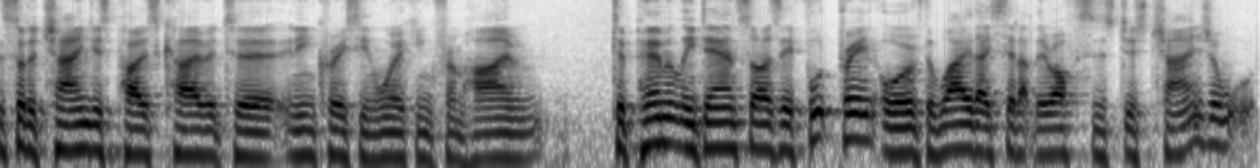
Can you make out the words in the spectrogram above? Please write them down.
the sort of changes post COVID to an increase in working from home to permanently downsize their footprint, or if the way they set up their offices just changed? Or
